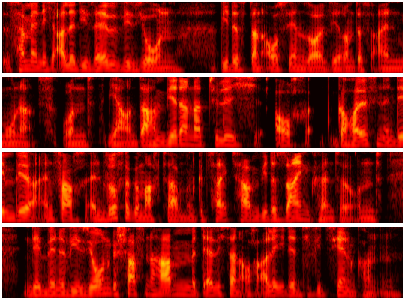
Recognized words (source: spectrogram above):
es haben ja nicht alle dieselbe Vision, wie das dann aussehen soll während des einen Monats. Und ja, und da haben wir dann natürlich auch geholfen, indem wir einfach Entwürfe gemacht haben und gezeigt haben, wie das sein könnte. Und indem wir eine Vision geschaffen haben, mit der sich dann auch alle identifizieren konnten.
